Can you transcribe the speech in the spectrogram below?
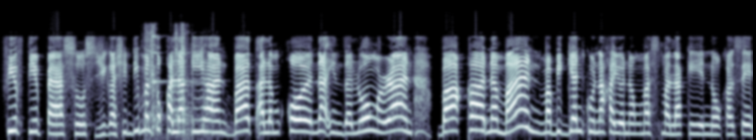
50 pesos Gcash. Hindi man to kalakihan, but alam ko na in the long run, baka naman mabigyan ko na kayo ng mas malaki, no? Kasi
